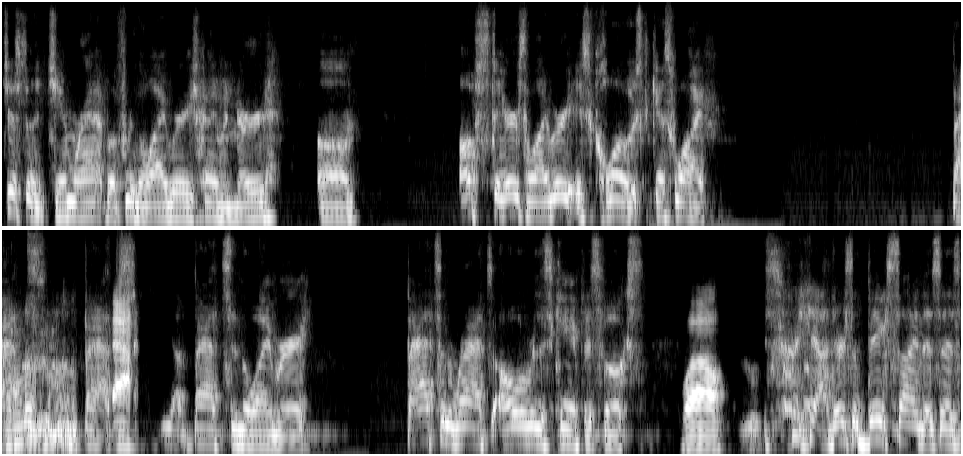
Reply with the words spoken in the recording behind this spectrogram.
just a gym rat, but for the library, he's kind of a nerd. Um, upstairs library is closed. Guess why? Bats. Bats. Bats. Yeah, bats in the library. Bats and rats all over this campus, folks. Wow. So, yeah, there's a big sign that says,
